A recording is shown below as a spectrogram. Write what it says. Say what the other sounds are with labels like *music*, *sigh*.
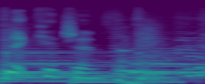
make kitchens.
